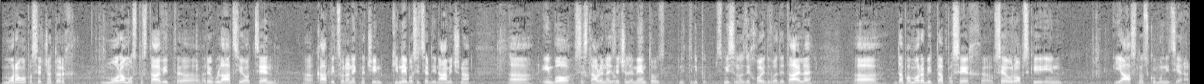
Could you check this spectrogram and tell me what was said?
Moramo poseči na trg, moramo vzpostaviti uh, regulacijo cen, uh, kapico na nek način, ki ne bo sicer dinamična. Uh, in bo sestavljena iz več elementov, niti ni smiselno zdaj hoditi v detajle. Eh, da pa mora biti ta poseg eh, vseevropski in jasno skomuniciran.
